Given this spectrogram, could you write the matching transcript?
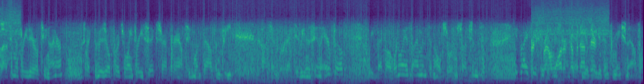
left. altimeter 3029er. Expect the visual approach runway 36, traffic current altitude 1,000 feet. Caution bird activity in the the airfield. Read back all runway assignments and hold short instructions. Advise brown water coming out there? Information alpha.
